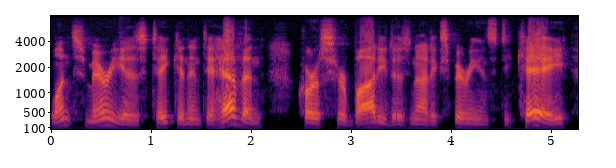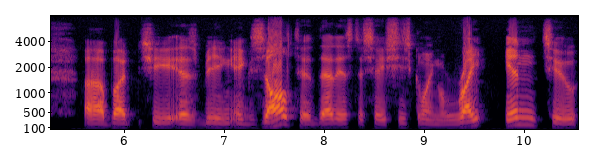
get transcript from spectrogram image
once Mary is taken into heaven, of course, her body does not experience decay, uh, but she is being exalted. That is to say, she's going right into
